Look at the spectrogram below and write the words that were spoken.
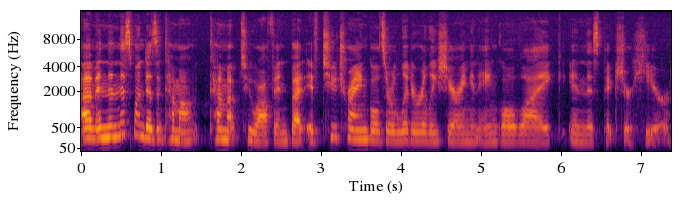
Um, and then this one doesn't come, off, come up too often, but if two triangles are literally sharing an angle like in this picture here,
